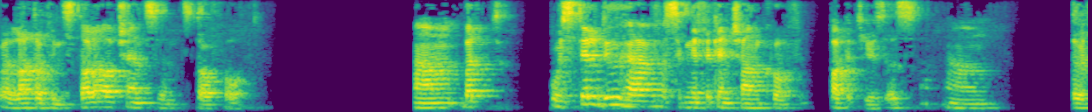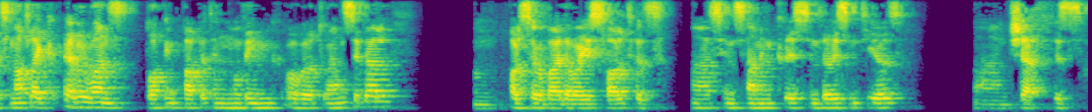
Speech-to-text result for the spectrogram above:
a lot of installer options and so forth. Um, but we still do have a significant chunk of Puppet users. Um, so it's not like everyone's dropping Puppet and moving over to Ansible. Um, also, by the way, Salt has uh, seen some increase in the recent years. And Chef is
